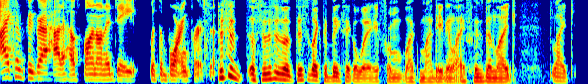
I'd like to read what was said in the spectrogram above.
I can figure out how to have fun on a date with a boring person. This is oh, so. This is a this is like the big takeaway from like my dating life has been like like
